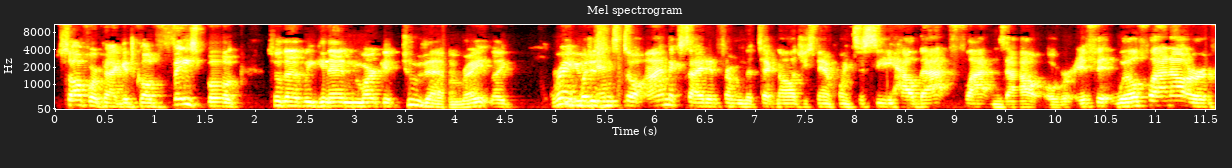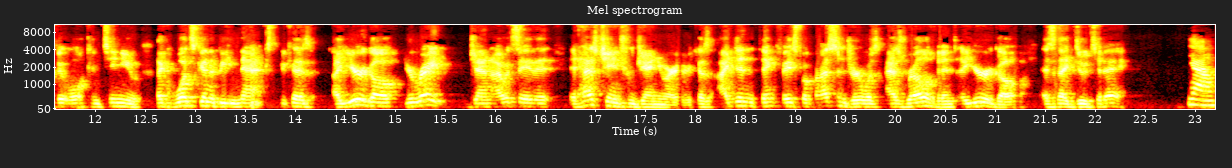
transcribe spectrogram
software package called Facebook, so that we can then market to them. Right? Like Right, but just- and so I'm excited from the technology standpoint to see how that flattens out over if it will flatten out or if it will continue. Like what's going to be next? Because a year ago, you're right, Jen. I would say that it has changed from January because I didn't think Facebook Messenger was as relevant a year ago as I do today. Yeah.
